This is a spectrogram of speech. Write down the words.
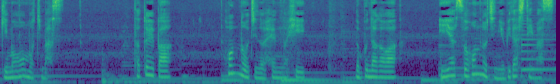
疑問を持ちます。例えば本能寺の変の日信長は家康を本能寺に呼び出しています。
